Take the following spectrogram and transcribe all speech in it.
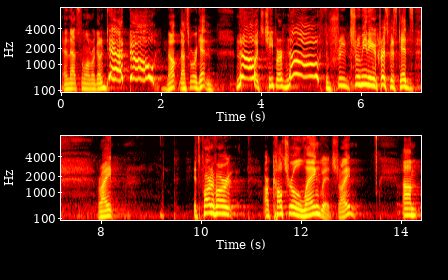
And that's the one we're going to, Dad, no. Nope, that's what we're getting. No, it's cheaper. No, the true, true meaning of Christmas, kids, right? It's part of our, our cultural language, right? Um,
